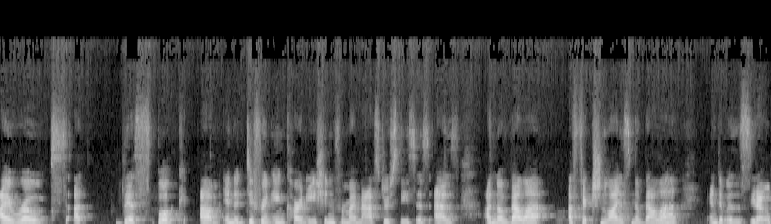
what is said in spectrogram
i wrote this book um, in a different incarnation for my master's thesis as a novella a fictionalized novella and it was you know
